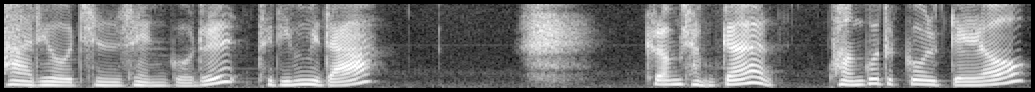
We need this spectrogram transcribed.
발효 진생고를 드립니다. 그럼 잠깐 광고 듣고 올게요.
